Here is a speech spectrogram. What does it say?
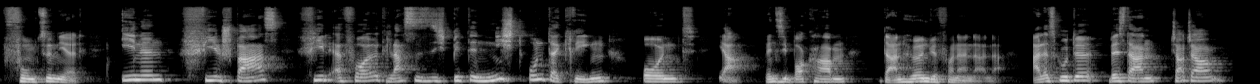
funktioniert. Ihnen viel Spaß, viel Erfolg, lassen Sie sich bitte nicht unterkriegen und ja, wenn Sie Bock haben, dann hören wir voneinander. Alles Gute, bis dann, ciao, ciao.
